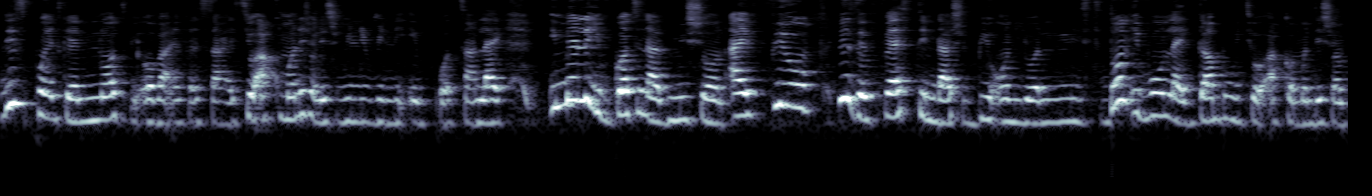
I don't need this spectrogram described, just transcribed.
This point cannot be overemphasized. Your accommodation is really really important. Like immediately you've gotten admission i feel this is the first thing that should be on your list. Don't even like gamble with your accommodation.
